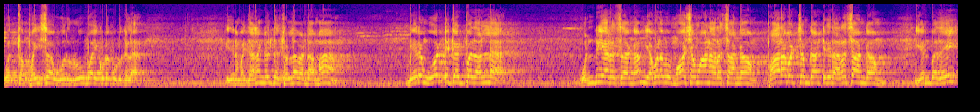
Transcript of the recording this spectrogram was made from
ஒத்த பைசா ஒரு ரூபாய் கூட கொடுக்கல. இது நம்ம ஜனங்கள்கிட்ட சொல்ல வேண்டாமா? வெறும் ஓட்டு கேட்பது அல்ல. ஒன்றிய அரசாங்கம் எவ்வளவு மோசமான அரசாங்கம் பாரபட்சம் காட்டுகிற அரசாங்கம் என்பதை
